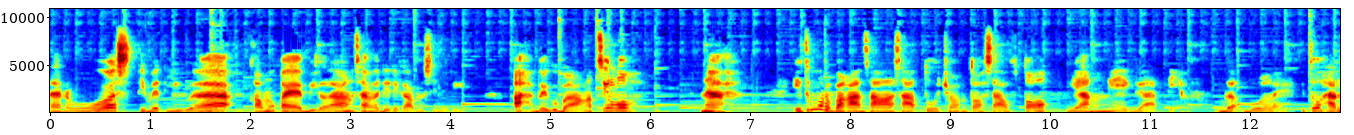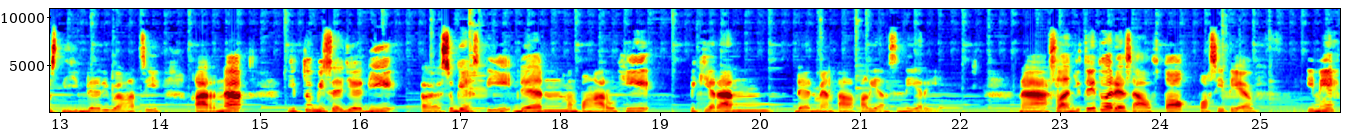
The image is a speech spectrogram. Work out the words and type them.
terus tiba-tiba kamu kayak bilang sama diri kamu sendiri, ah bego banget sih lo. Nah, itu merupakan salah satu contoh self-talk yang negatif. Nggak boleh, itu harus dihindari banget sih, karena itu bisa jadi uh, sugesti dan mempengaruhi pikiran dan mental kalian sendiri. Nah, selanjutnya itu ada self talk positif. Ini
